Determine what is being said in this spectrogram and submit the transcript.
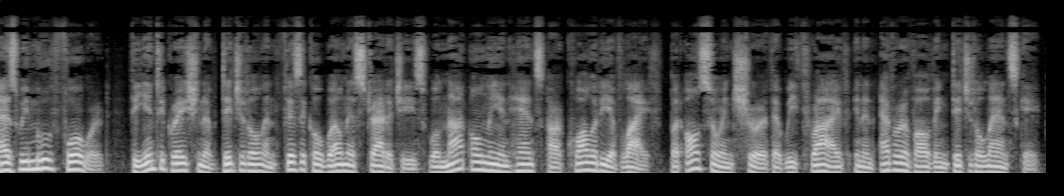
As we move forward, the integration of digital and physical wellness strategies will not only enhance our quality of life but also ensure that we thrive in an ever-evolving digital landscape.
